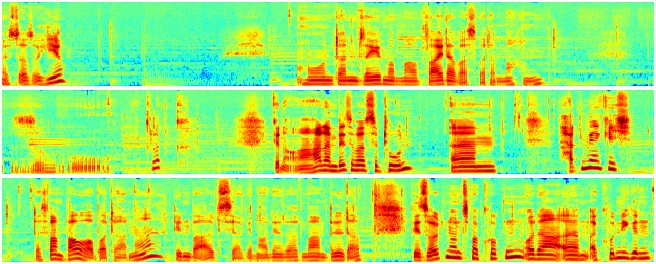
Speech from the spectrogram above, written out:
Heißt also hier. Und dann sehen wir mal weiter, was wir da machen. So. Klick. Genau, er hat ein bisschen was zu tun. Ähm, hatten wir eigentlich. Das war ein Bauroboter, ne? Den war als ja, genau, den waren Bilder. Wir sollten uns mal gucken oder ähm, erkundigen,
